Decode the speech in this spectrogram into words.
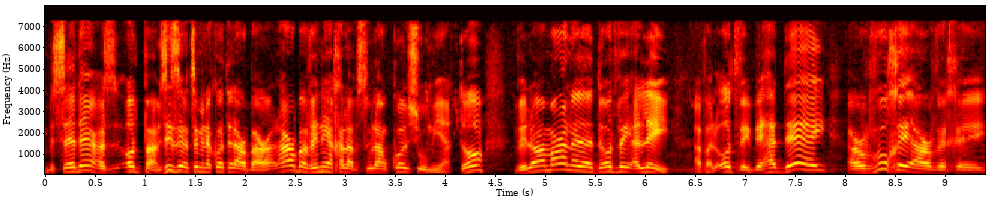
בסדר? אז עוד פעם, זיז יוצא מן הכותל ארבע על ארבע והניח עליו סולם כלשהו מיעטו, ולא אמרן אלא דעות ויעלי, אבל עוד ובהדי ערבוכי ערבכי.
